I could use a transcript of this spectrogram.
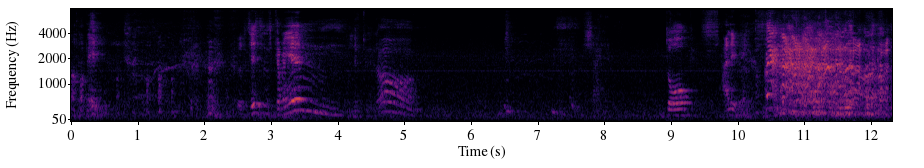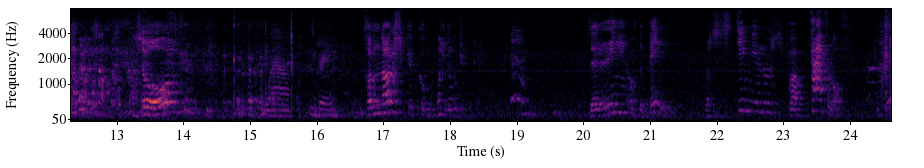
of the bell. The assistant's coming in, lifted the dog. Silent. Dog salivates. so, Wow, great. Konorski concluded the ringing of the bell was a stimulus for Pavlov.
